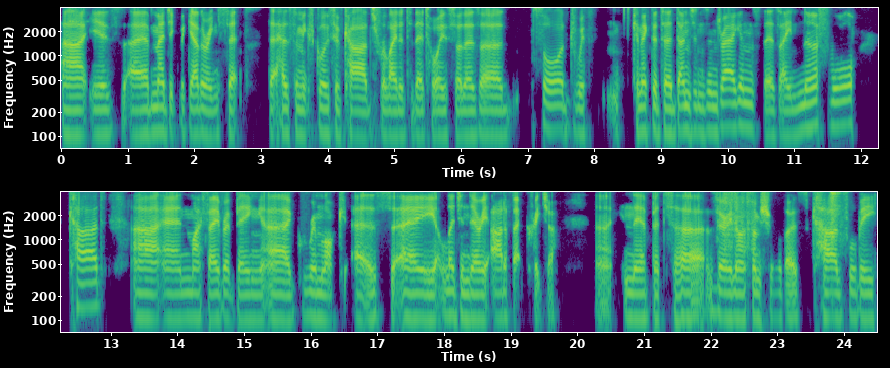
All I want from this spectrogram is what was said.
uh, is a Magic the Gathering set that has some exclusive cards related to their toys. So there's a sword with connected to Dungeons and Dragons. There's a Nerf War card, uh, and my favorite being uh, Grimlock as a legendary artifact creature uh, in there. But uh, very nice. I'm sure those cards will be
